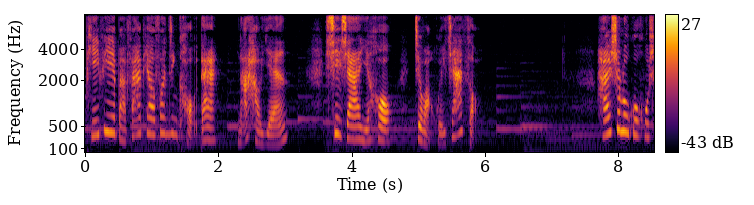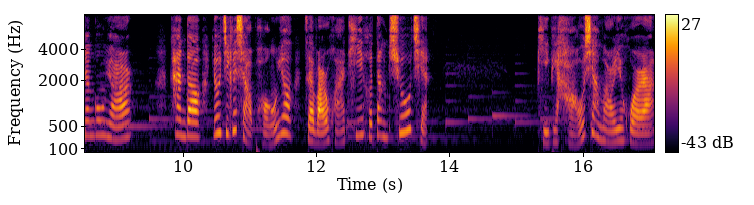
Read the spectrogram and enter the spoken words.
皮皮把发票放进口袋，拿好盐，谢谢阿姨后就往回家走。还是路过湖山公园。看到有几个小朋友在玩滑梯和荡秋千，皮皮好想玩一会儿啊！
